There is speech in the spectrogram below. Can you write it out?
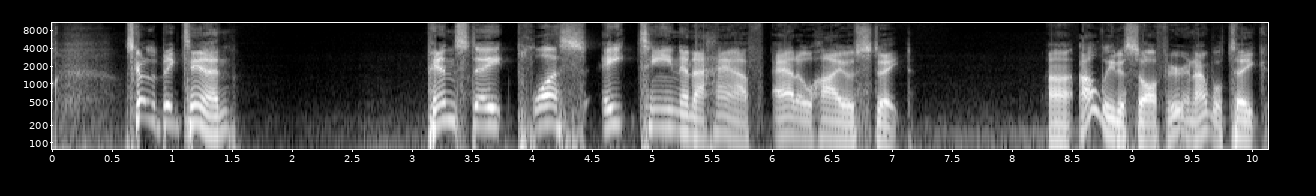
Let's go to the Big Ten. Penn State plus 18 and a half at Ohio State. Uh, I'll lead us off here, and I will take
